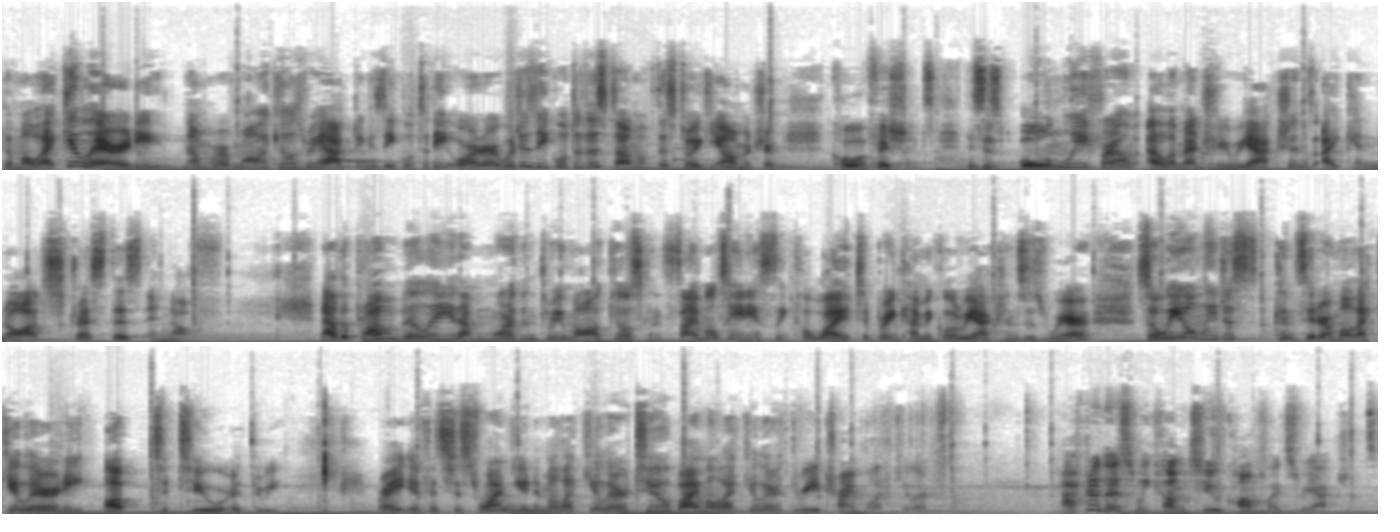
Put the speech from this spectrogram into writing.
the molecularity, number of molecules reacting, is equal to the order, which is equal to the sum of the stoichiometric coefficients. This is only for elementary reactions. I cannot stress this enough. Now, the probability that more than three molecules can simultaneously collide to bring chemical reactions is rare, so we only just consider molecularity up to two or three, right? If it's just one, unimolecular, two, bimolecular, three, trimolecular. After this, we come to complex reactions.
